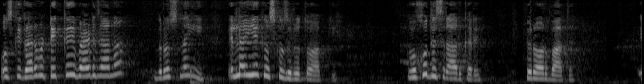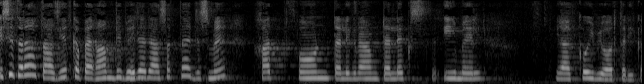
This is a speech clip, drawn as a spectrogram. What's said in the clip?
اس کے گھر میں ٹک کے ہی بیٹھ جانا؟ درست نہیں۔ اللہ یہ کہ اس کو ضرورت ہو آپ کی۔ وہ خود اصرار کرے۔ پھر اور بات ہے۔ اسی طرح تعزیت کا پیغام بھی بھیجا جا سکتا ہے، جس میں خط، فون ٹیلی گرام ٹیلیکس، ای میل یا کوئی بھی اور طریقہ۔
